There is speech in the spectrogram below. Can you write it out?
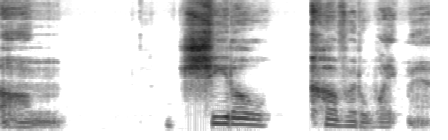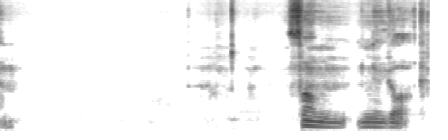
um, Cheeto covered white man from New York.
